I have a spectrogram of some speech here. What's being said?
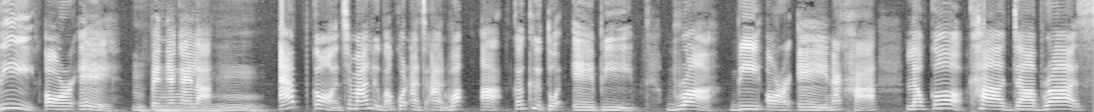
B R A เป็นยังไงล่ะอืมแอปก่อนใช่ไหมหรือบางคนอาจจะอ่านว่าอะก็คือตัว a b bra b r a นะคะ แล้วก็ cadabra c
